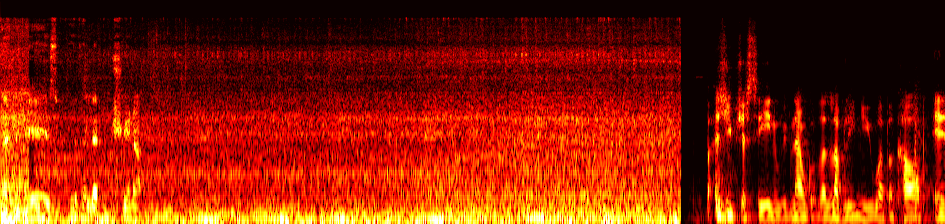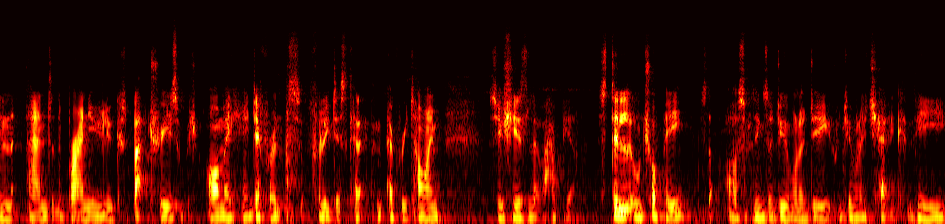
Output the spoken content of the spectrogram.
than it is with a little tune-up. As you've just seen, we've now got the lovely new Weber carb in and the brand new Lucas batteries, which are making a difference. Fully disconnect them every time. So she is a little happier. Still a little choppy. So there are some things I do want to do. I do want to check the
